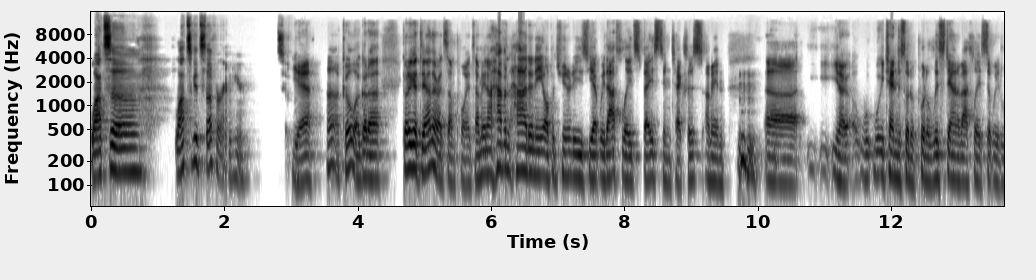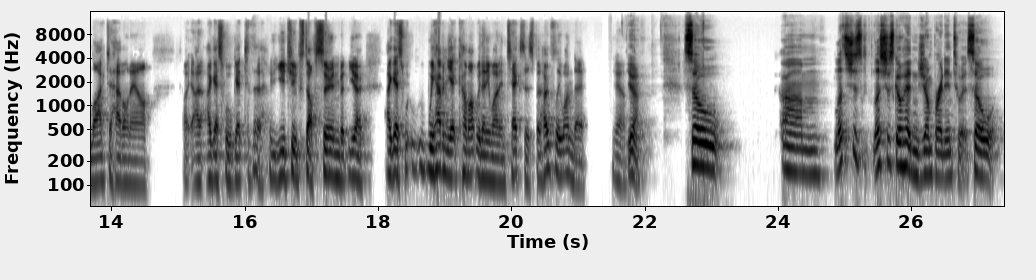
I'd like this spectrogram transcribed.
lots of lots of good stuff around here. So. Yeah, oh, cool. I gotta gotta get down there at some point. I mean, I haven't had any opportunities yet with athletes based in Texas. I mean, mm-hmm. uh, you know, we tend to sort of put a list down of athletes that we'd like to have on our. I, I guess we'll get to the YouTube stuff soon, but you know, I guess we, we haven't yet come up with anyone in Texas, but hopefully one day. Yeah. Yeah. So, um, let's just let's just go ahead and jump right into it. So,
